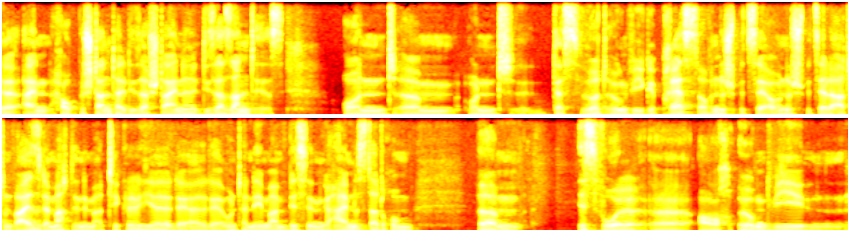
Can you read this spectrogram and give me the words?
äh, ein Hauptbestandteil dieser Steine dieser Sand ist. Und, ähm, und das wird irgendwie gepresst auf eine, spezie auf eine spezielle Art und Weise. Der macht in dem Artikel hier, der, der Unternehmer, ein bisschen ein Geheimnis darum. Ähm, ist wohl äh, auch irgendwie,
